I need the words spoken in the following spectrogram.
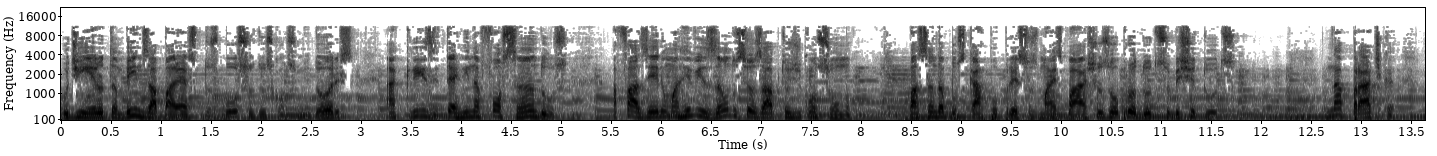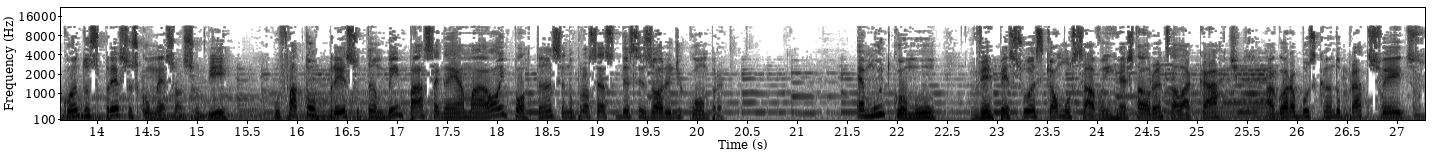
o dinheiro também desaparece dos bolsos dos consumidores, a crise termina forçando-os a fazerem uma revisão dos seus hábitos de consumo, passando a buscar por preços mais baixos ou produtos substitutos. Na prática, quando os preços começam a subir, o fator preço também passa a ganhar maior importância no processo decisório de compra. É muito comum ver pessoas que almoçavam em restaurantes à la carte agora buscando pratos feitos.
